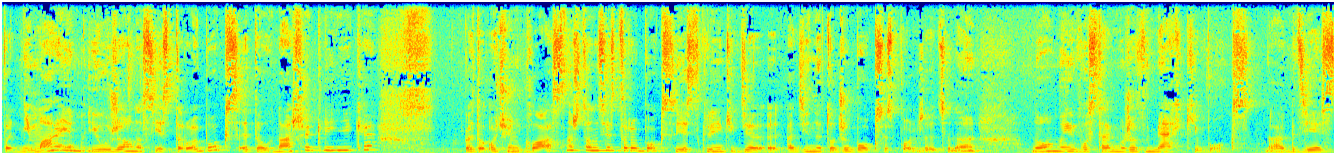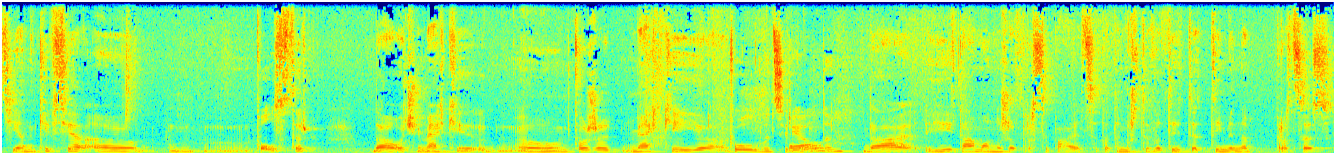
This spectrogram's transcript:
поднимаем, и уже у нас есть второй бокс, это в нашей клинике. Это очень классно, что у нас есть второй бокс. Есть клиники, где один и тот же бокс используется, да но мы его ставим уже в мягкий бокс, да, где стенки все э, полстер, да, очень мягкий, э, тоже мягкий э, пол материал, пол, да, да, и там он уже просыпается, потому что вот этот именно процесс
